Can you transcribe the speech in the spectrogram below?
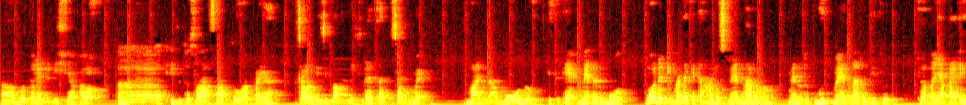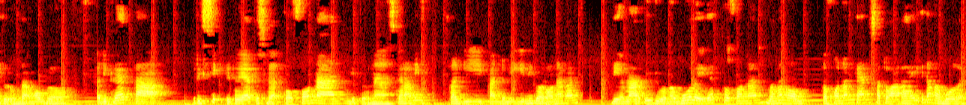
uh, orang Indonesia kalau uh, itu tuh salah satu apa ya kalau di Jepang di kereta sampai mana mode itu kayak manner mode mode di mana kita harus manner, manner good manner gitu. Contohnya kayak itu loh, nggak ngobrol di kereta, berisik gitu ya, terus nggak teleponan gitu. Nah sekarang nih lagi pandemi gini corona kan di MRT juga nggak boleh ya teleponan, bahkan teleponan kan satu arah kita nggak boleh.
